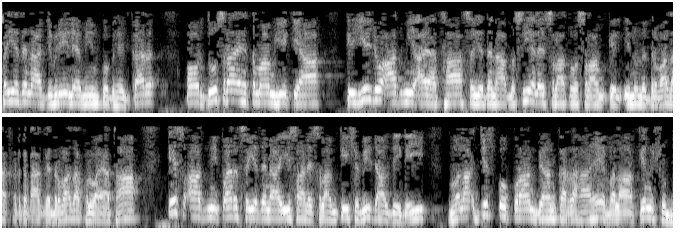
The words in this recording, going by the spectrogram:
سیدنا جبریل امین کو بھیج کر۔ اور دوسرا اہتمام یہ کیا کہ یہ جو آدمی آیا تھا، سیدنا مسیح علیہ السلاۃ والسلام کے انہوں نے دروازہ کھٹکھٹا کے دروازہ کھلوایا تھا، اس آدمی پر سیدنا عیسیٰ علیہ السلام کی شبیر ڈال دی گئی۔ ولا، جس کو قرآن بیان کر رہا ہے ولا کن شب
